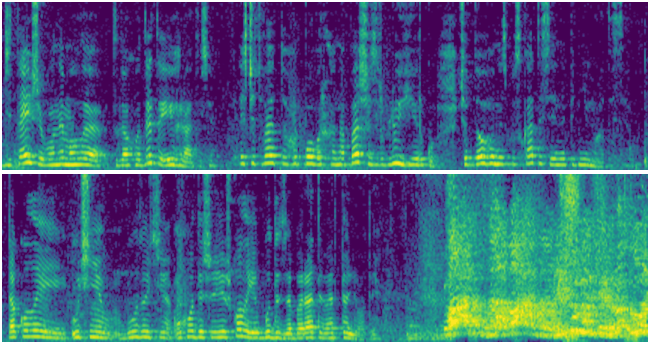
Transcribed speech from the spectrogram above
дітей, щоб вони могли туди ходити і гратися. Я з четвертого поверха на перший зроблю гірку, щоб довго не спускатися і не підніматися. Та коли учні будуть уходити з цієї школи, їх будуть забирати вертольоти. Рішуче крокуй!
